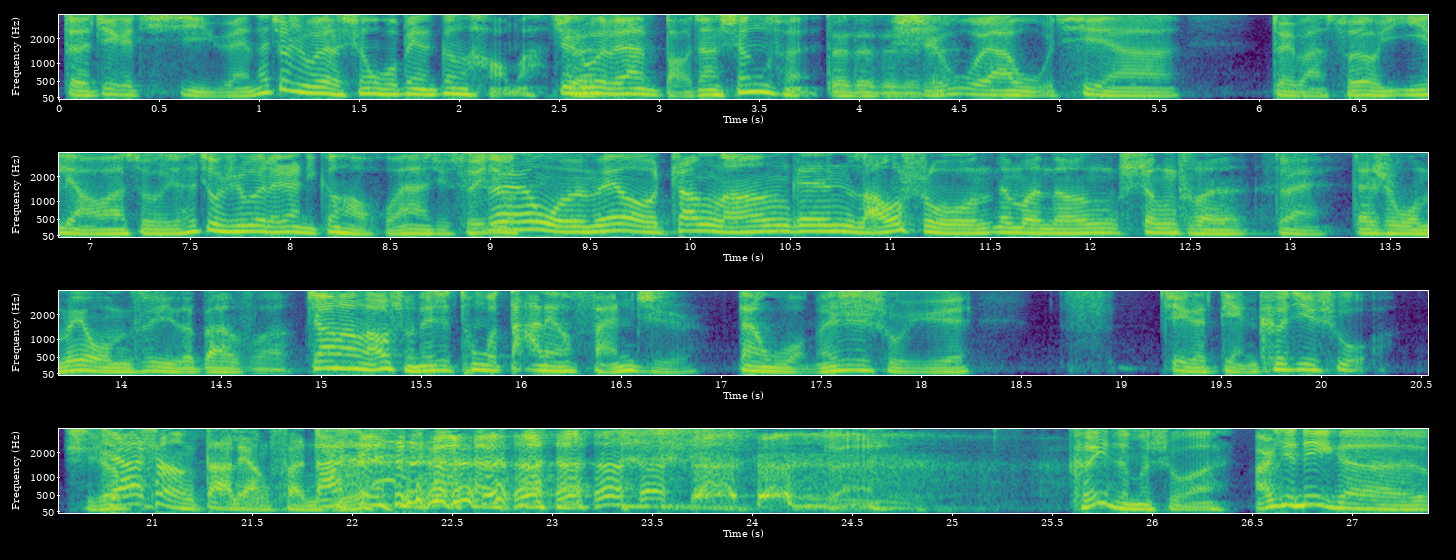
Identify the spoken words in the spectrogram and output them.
的这个起源，它就是为了生活变得更好嘛，就是为了让你保障生存，对对对食物呀、武器啊，对吧？所有医疗啊，所有它就是为了让你更好活下去，所以虽然我们没有蟑螂跟老鼠那么能生存，对。但是我们有我们自己的办法。蟑螂、老鼠那是通过大量繁殖，但我们是属于这个点科技树，加上大量繁殖，对可以这么说，而且那个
